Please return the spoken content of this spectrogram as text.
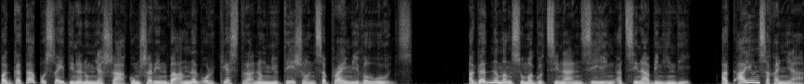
Pagkatapos ay tinanong niya siya kung siya rin ba ang nag-orkestra ng mutation sa Primeval Woods. Agad namang sumagot si Nan Xing at sinabing hindi. At ayon sa kanya,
